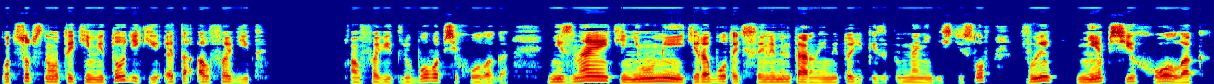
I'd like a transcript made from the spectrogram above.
Вот, собственно, вот эти методики, это алфавит. Алфавит любого психолога. Не знаете, не умеете работать с элементарной методикой запоминания 10 слов, вы не психолог.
